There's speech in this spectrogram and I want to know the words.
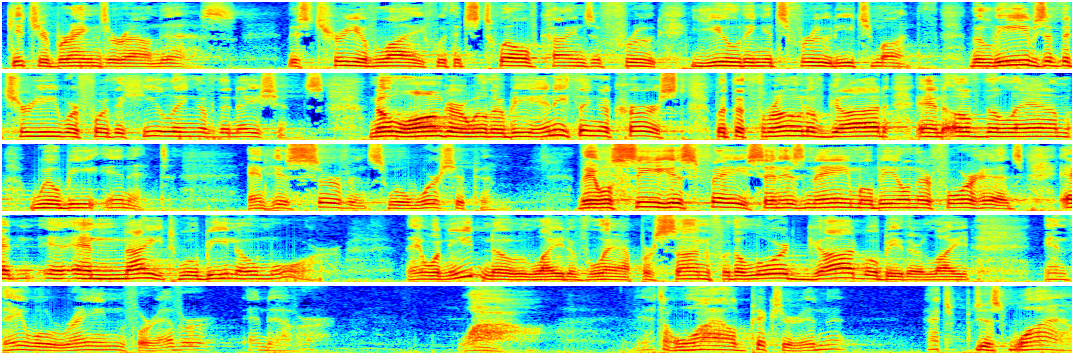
Get your brains around this. This tree of life with its 12 kinds of fruit, yielding its fruit each month. The leaves of the tree were for the healing of the nations. No longer will there be anything accursed, but the throne of God and of the Lamb will be in it and his servants will worship him. They will see his face, and his name will be on their foreheads, and, and night will be no more. They will need no light of lamp or sun, for the Lord God will be their light, and they will reign forever and ever. Wow. That's a wild picture, isn't it? That's just wild.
